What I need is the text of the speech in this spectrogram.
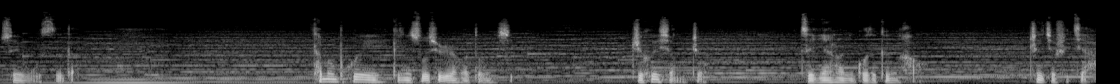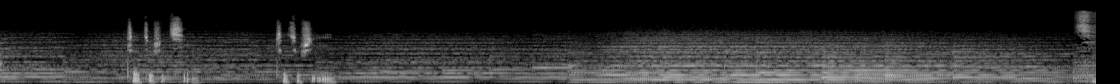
最无私的，他们不会跟你索取任何东西，只会想着怎样让你过得更好。这就是家，这就是情，这就是义。记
